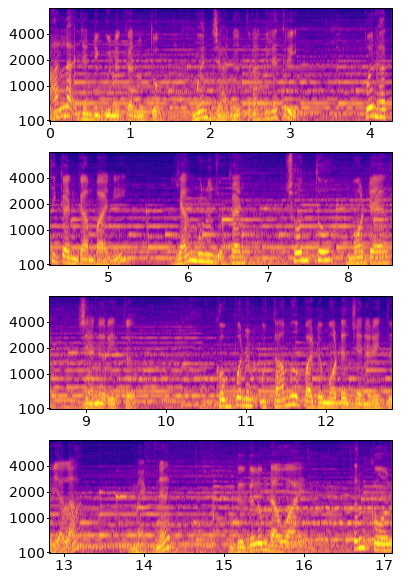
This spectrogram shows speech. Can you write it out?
alat yang digunakan untuk menjana tenaga elektrik. Perhatikan gambar ini yang menunjukkan contoh model generator. Komponen utama pada model generator ialah magnet, gegelung dawai, engkol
